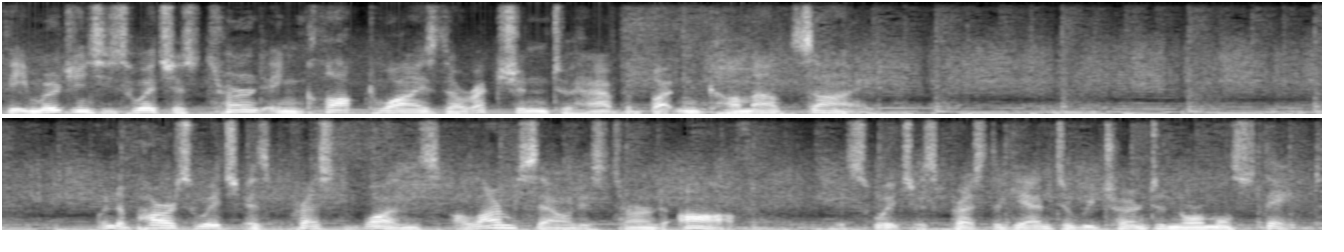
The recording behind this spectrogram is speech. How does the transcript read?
the emergency switch is turned in clockwise direction to have the button come outside. When the power switch is pressed once, alarm sound is turned off. The switch is pressed again to return to normal state.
